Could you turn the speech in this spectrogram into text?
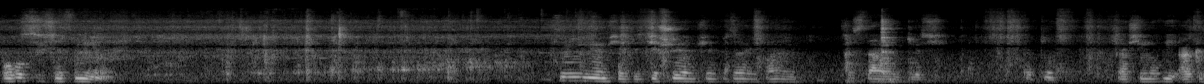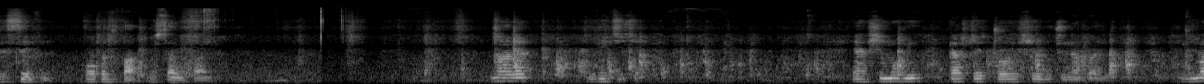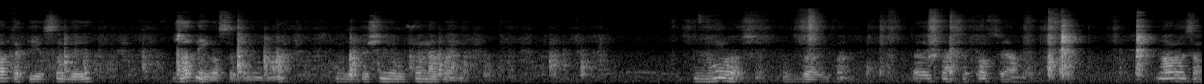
po prostu się zmieniłem. Zmieniłem się, wycieszyłem się, zajebałem. Przestałem być taki, jak się mówi, agresywny. Wobec was, zajebany. No ale widzicie, jak się mówi, każdy człowiek się uczy na błędach. Nie ma takiej osoby, żadnej osoby nie ma, żeby się nie uczyła na błędach. No właśnie, zajebany. To jest właśnie to, co ja mówię. No ale co?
